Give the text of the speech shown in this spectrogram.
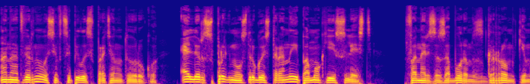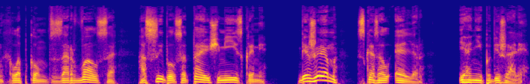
Она отвернулась и вцепилась в протянутую руку. Эллер спрыгнул с другой стороны и помог ей слезть. Фонарь за забором с громким хлопком взорвался, осыпался тающими искрами. «Бежим!» — сказал Эллер. И они побежали.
